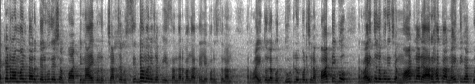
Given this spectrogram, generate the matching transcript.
ఎక్కడ రమ్మంటారు తెలుగుదేశం పార్టీ నాయకులు? చర్చకు సిద్ధం సిద్ధమని చెప్పి ఈ సందర్భంగా తెలియపరుస్తున్నాను. రైతులకు తూట్లు పొడిచిన పార్టీకు రైతుల గురించి మాట్లాడే అర్హత నైతిక హక్కు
